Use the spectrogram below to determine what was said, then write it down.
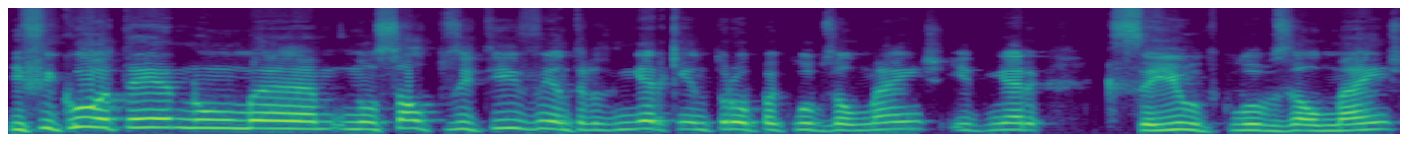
e ficou até numa, num salto positivo entre o dinheiro que entrou para clubes alemães e dinheiro que saiu de clubes alemães.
